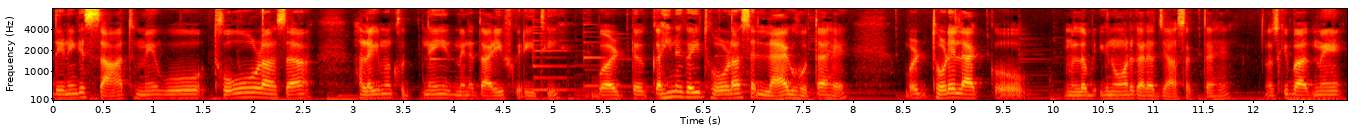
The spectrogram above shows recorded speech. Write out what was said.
देने के साथ में वो थोड़ा सा, हालाँकि मैं खुद ने ही मैंने तारीफ़ करी थी बट कहीं ना कहीं थोड़ा सा लैग होता है बट थोड़े लैग को मतलब इग्नोर करा जा सकता है। उसके बाद में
